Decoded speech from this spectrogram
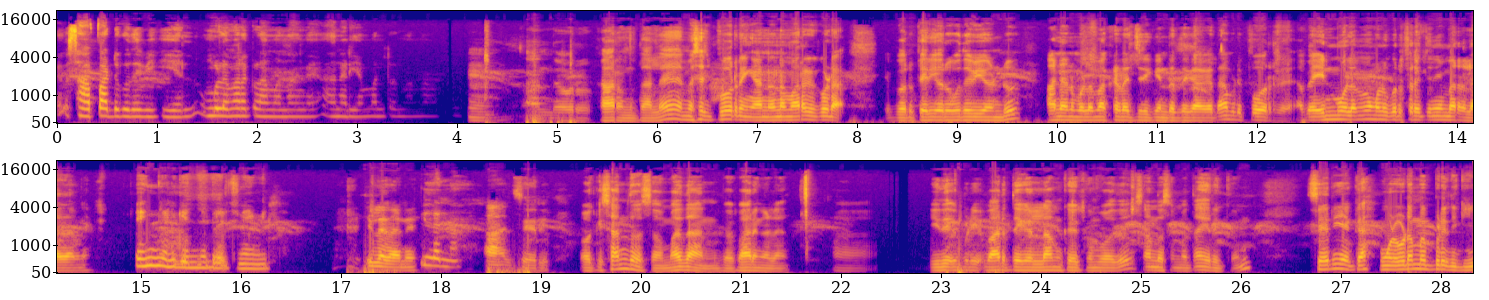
சாப்பாட்டுக்கு உதவிக்கியல் உங்களை மறக்கலாமா நாங்கள் பண்ணுறோம் ம். அந்த ஒரு காரணத்தால மெசேஜ் போடுறீங்க. அண்ணனை மறக்க கூட இப்போ ஒரு பெரிய ஒரு உதவி உண்டு. அண்ணன் மூலமா கிடைச்சிருக்கின்றதுக்காக தான் அப்படி போடுற அப்ப என் மூலமா உங்களுக்கு ஒரு பிரச்சனையும் வரல தானே? எங்களுக்கு எந்த பிரச்சனையும் இல்ல தானே? இல்லைண்ணா. ஆ சரி. ஓகே சந்தோஷம். அதான் இப்போ பாருங்களேன். இது இப்படி வார்த்தைகள் எல்லாம் கேட்கும்போது சந்தோஷமா தான் இருக்கும். சரி அக்கா உங்களோட உடம்பு எப்படி இருக்கு?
